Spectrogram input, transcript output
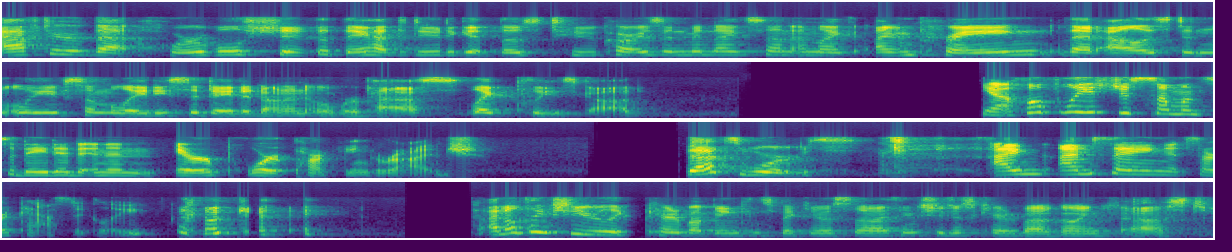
after that horrible shit that they had to do to get those two cars in Midnight Sun, I'm like, I'm praying that Alice didn't leave some lady sedated on an overpass. Like, please, God. Yeah, hopefully it's just someone sedated in an airport parking garage. That's worse. I'm I'm saying it sarcastically. okay. I don't think she really cared about being conspicuous though. I think she just cared about going fast.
